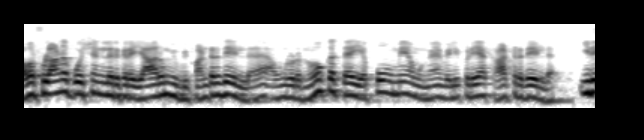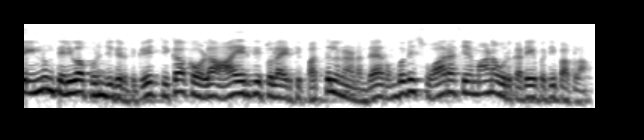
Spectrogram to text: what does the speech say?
பவர்ஃபுல்லான பொசிஷனில் இருக்கிற யாரும் இப்படி பண்ணுறதே இல்லை. அவங்களோட நோக்கத்தை எப்போவுமே அவங்க வெளிப்படையாக காட்டுறதே இல்லை. இதை இன்னும் தெளிவாக புரிஞ்சுக்கிறதுக்கு சிக்காகோவில் ஆயிரத்தி தொள்ளாயிரத்தி பத்தில் நடந்த ரொம்பவே சுவாரஸ்யமான ஒரு கதையை பற்றி பார்க்கலாம்.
